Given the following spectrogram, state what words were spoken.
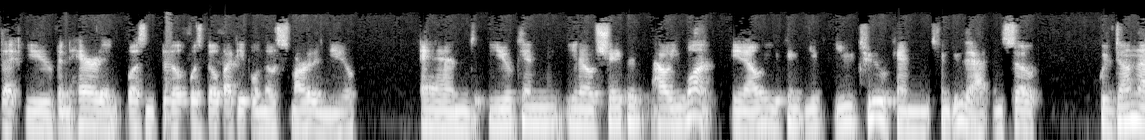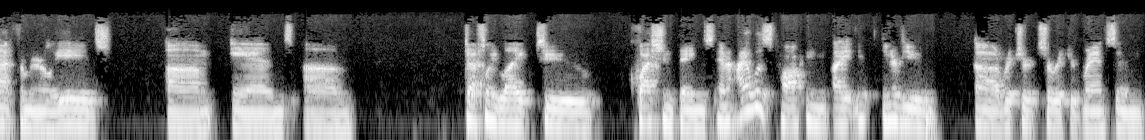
that you've inherited wasn't built was built by people no smarter than you, and you can you know shape it how you want you know you can you you too can can do that and so we've done that from an early age um, and um, definitely like to question things and i was talking i interviewed uh, richard sir richard branson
